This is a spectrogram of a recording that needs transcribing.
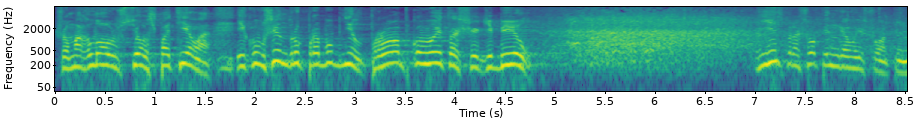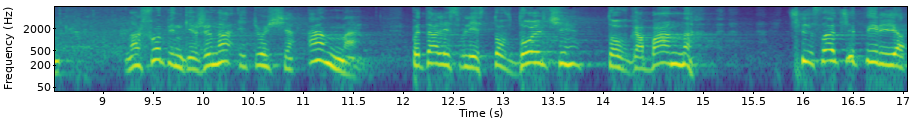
что могло уж все вспотело. И кувшин вдруг пробубнил. Пробку вытащи, дебил. Есть про шопинговый шопинг. На шопинге жена и теща Анна пытались влезть то в Дольче, то в Габанна, Часа четыре я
